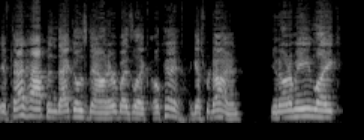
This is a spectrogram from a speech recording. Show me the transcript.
if that happened, that goes down, everybody's like, Okay, I guess we're dying. You know what I mean? Like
